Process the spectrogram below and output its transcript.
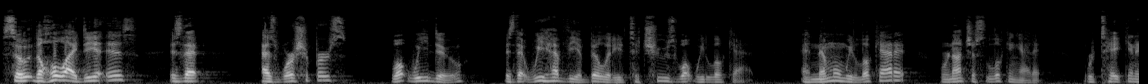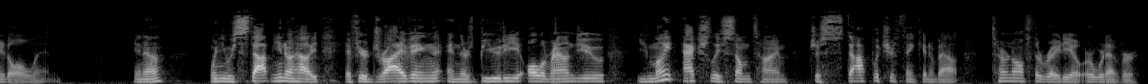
So the whole idea is, is that as worshipers, what we do is that we have the ability to choose what we look at. And then when we look at it, we're not just looking at it, we're taking it all in. You know? When you stop, you know how if you're driving and there's beauty all around you, you might actually sometime just stop what you're thinking about, turn off the radio or whatever,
